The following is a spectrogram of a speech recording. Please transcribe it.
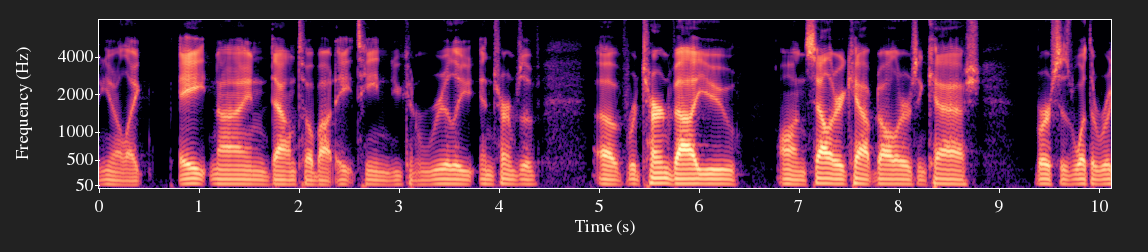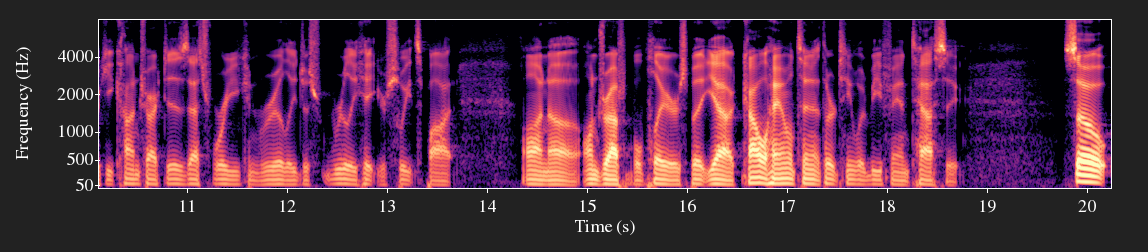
you know like eight nine down to about eighteen. You can really in terms of of return value on salary cap dollars and cash versus what the rookie contract is, that's where you can really just really hit your sweet spot on uh, on draftable players. But yeah, Kyle Hamilton at 13 would be fantastic. So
